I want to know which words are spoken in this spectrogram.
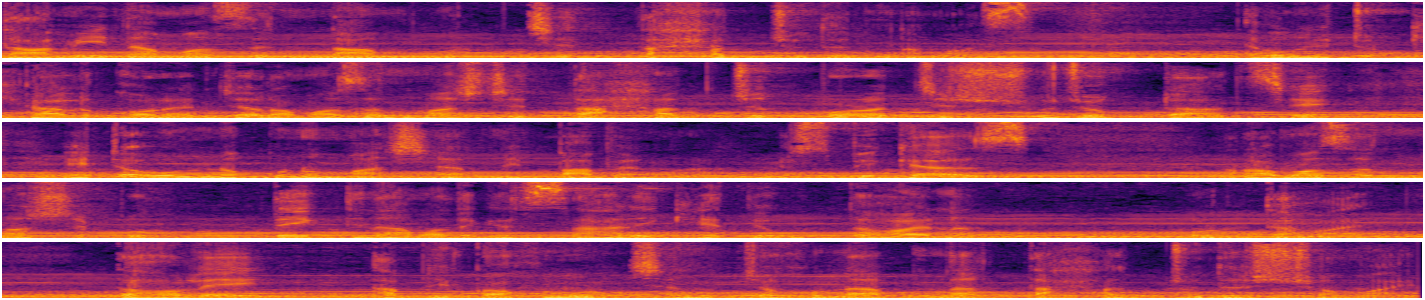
দামি নামাজের নাম হচ্ছে তাহাজ্জুদের নামাজ। এবং একটু খেয়াল করেন যে রমাজান মাসে তাহাজ্জুদ পড়ার যে সুযোগটা আছে, এটা অন্য কোনো মাসে আপনি পাবেন না। বিকজ রমাজান মাসে প্রত্যেক দিন আমাদেরকে সাহারি খেতে উঠতে হয় না? উঠতে হয়। তাহলে আপনি কখন উঠছেন? যখন আপনার তাহাজ্জুদের সময়।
